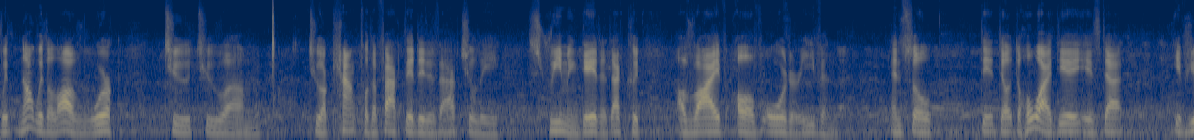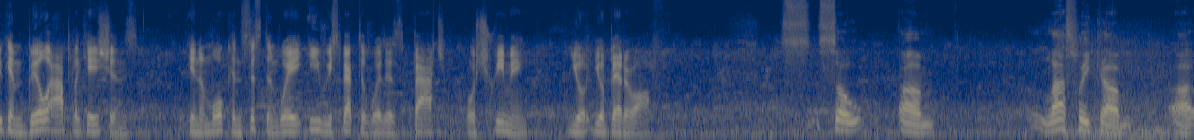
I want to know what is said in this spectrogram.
with not with a lot of work to to um, to account for the fact that it is actually streaming data that could arrive out of order even, and so the, the, the whole idea is that if you can build applications in a more consistent way, irrespective whether it's batch or streaming, you're, you're better off. So, um, last week, um, uh,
